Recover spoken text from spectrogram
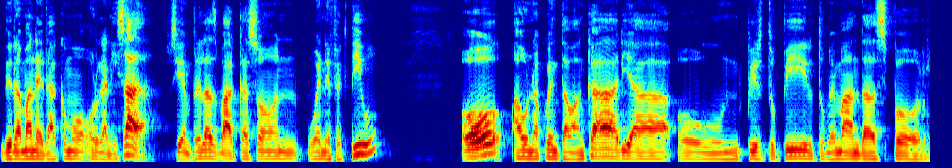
de una manera como organizada. Siempre las vacas son o en efectivo o a una cuenta bancaria o un peer-to-peer, -peer, tú me mandas por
